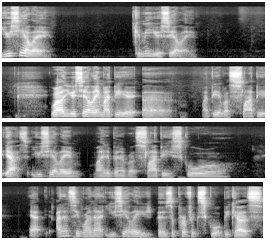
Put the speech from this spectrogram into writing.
UCLA. Give me UCLA. While UCLA might be a, uh, might be of a sloppy, yes, UCLA might have been of a sloppy school. Yeah, I don't see why not. UCLA is a perfect school because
